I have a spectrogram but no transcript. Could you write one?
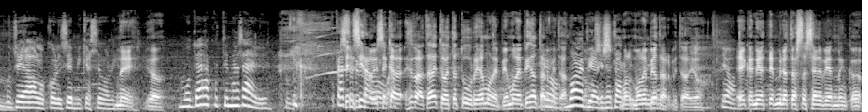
mm. kun se aallokko oli se, mikä se oli. Niin, joo. Mutta ähkutti mä säilyin. Se, siinä oli sekä hyvää taitoa että tuuria molempia. Molempia tarvitaan. Joo, molempia sinne tarvitaan. Molempia joo. tarvitaan, joo. joo. Eikä niin, että minä tästä selviä menkö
